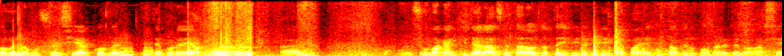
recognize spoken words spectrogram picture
কমেন্ট অবশ্যই শেয়ার করবেন। এতে করে আপনার শুভাকাঙ্ক্ষী যারা আছে তারাও যাতে এই ভিডিওটি দেখতে পায় এবং তাদের উপকারে যেন আসে।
